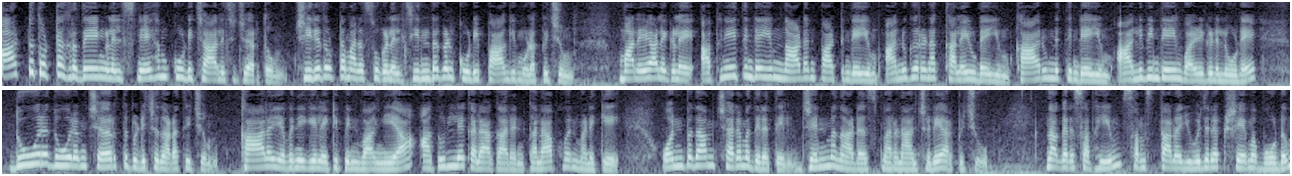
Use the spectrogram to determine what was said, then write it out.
പാട്ടുതൊട്ട ഹൃദയങ്ങളിൽ സ്നേഹം കൂടി ചാലിച്ചു ചേർത്തും ചിരിതൊട്ട മനസ്സുകളിൽ ചിന്തകൾ കൂടി പാകി മുളപ്പിച്ചും മലയാളികളെ അഭിനയത്തിന്റെയും നാടൻ പാട്ടിന്റെയും അനുകരണ കലയുടെയും കാരുണ്യത്തിന്റെയും അലിവിന്റെയും വഴികളിലൂടെ ദൂരദൂരം ചേർത്ത് പിടിച്ചു നടത്തിച്ചും കാലയവനികയിലേക്ക് പിൻവാങ്ങിയ അതുല്യ കലാകാരൻ കലാഭവൻ മണിക്ക് ഒൻപതാം ചരമദിനത്തിൽ ജന്മനാട് സ്മരണാഞ്ജലി അർപ്പിച്ചു. നഗരസഭയും സംസ്ഥാന യുവജനക്ഷേമ ബോർഡും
